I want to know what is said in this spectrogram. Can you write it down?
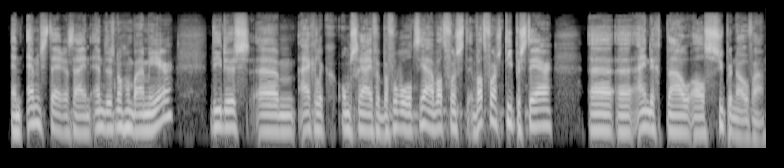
en M-sterren zijn. En dus nog een paar meer. Die dus ehm, eigenlijk omschrijven bijvoorbeeld ja, wat, voor, wat voor type ster eh, eh, eindigt nou als supernova?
